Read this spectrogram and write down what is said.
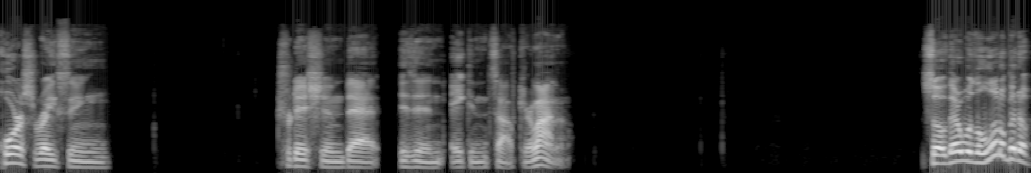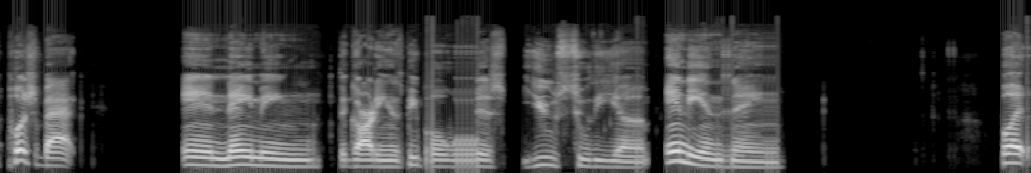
horse racing tradition that is in Aiken, South Carolina. So there was a little bit of pushback in naming the Guardians. People were just used to the uh, Indians name. But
